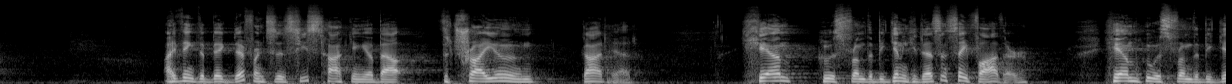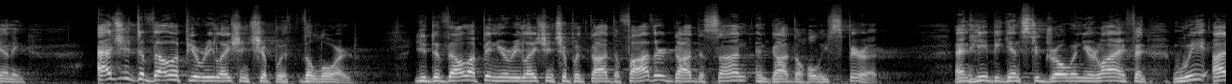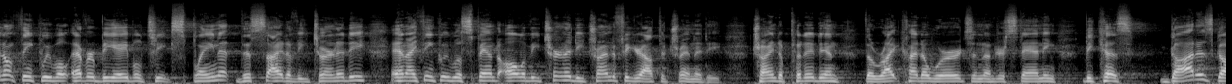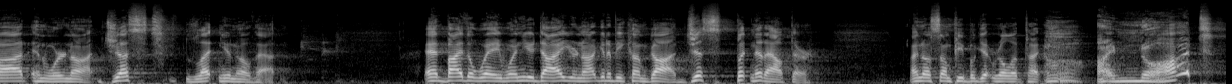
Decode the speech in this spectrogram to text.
I think the big difference is he's talking about the triune Godhead. Him who is from the beginning. He doesn't say Father, him who is from the beginning. As you develop your relationship with the Lord, you develop in your relationship with God the Father, God the Son, and God the Holy Spirit. And he begins to grow in your life. And we, I don't think we will ever be able to explain it this side of eternity. And I think we will spend all of eternity trying to figure out the Trinity, trying to put it in the right kind of words and understanding because God is God and we're not. Just letting you know that. And by the way, when you die, you're not going to become God. Just putting it out there. I know some people get real uptight. I'm not?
